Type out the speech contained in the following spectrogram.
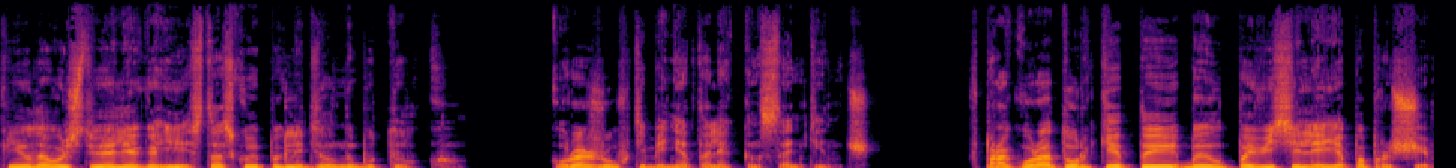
к неудовольствию Олега, и с тоской поглядел на бутылку. Куражу в тебе нет, Олег Константинович. В прокуратурке ты был повеселее, попроще.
